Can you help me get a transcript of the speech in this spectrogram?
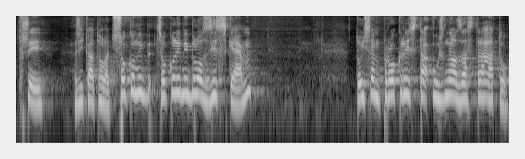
3 říká tohle. Cokoliv, cokoliv mi bylo ziskem, to jsem pro Krista uznal za ztrátu.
